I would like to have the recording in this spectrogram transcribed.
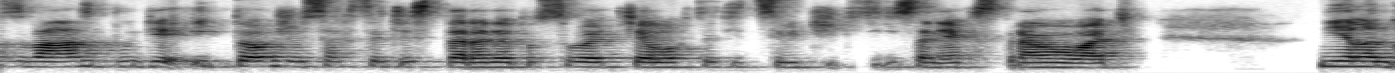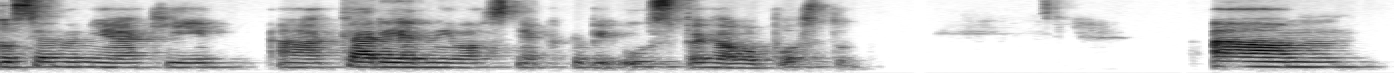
z vás bude i to, že sa chcete starať o to svoje telo, chcete cvičiť, chcete sa nejak stravovať, nielen dosiahnuť nejaký a, kariérny vlastne ako úspech alebo postup. Um,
